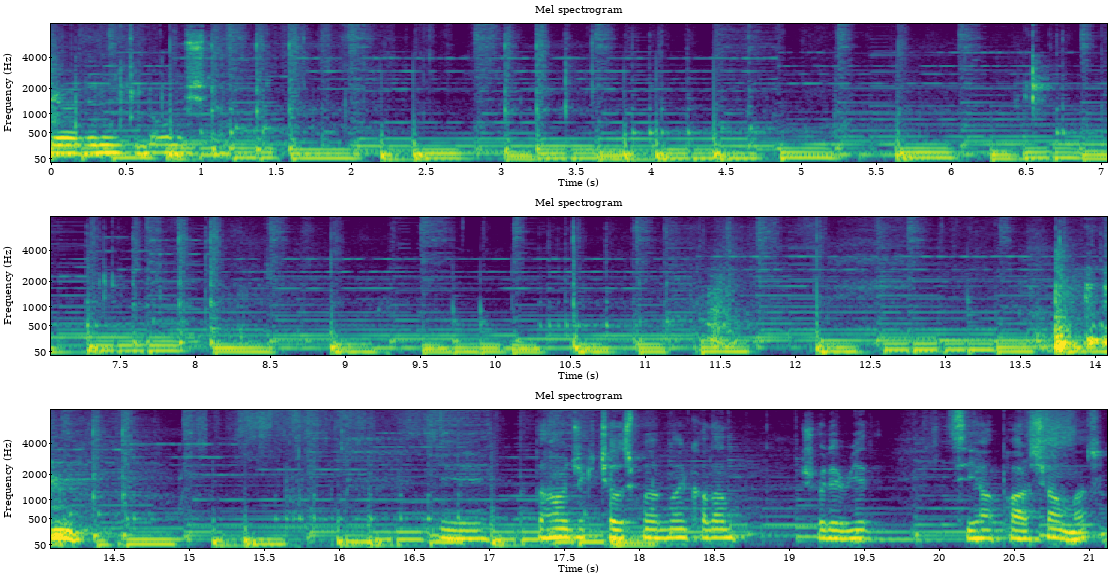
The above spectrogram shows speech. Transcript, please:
Gördüğünüz gibi oluştu. Ee, daha önceki çalışmalarımdan kalan şöyle bir siyah parçam var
